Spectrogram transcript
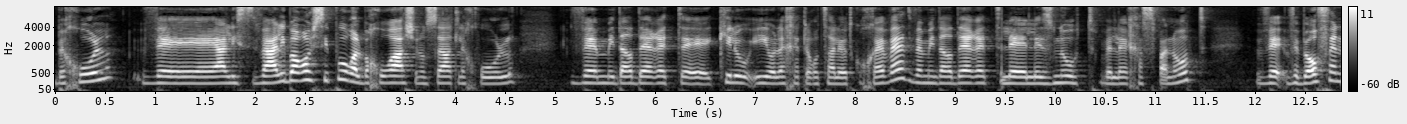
בחו"ל, והיה לי, והיה לי בראש סיפור על בחורה שנוסעת לחו"ל, ומידרדרת, אה, כאילו היא הולכת לרוצה להיות כוכבת, ומידרדרת לזנות ולחשפנות, ו- ובאופן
